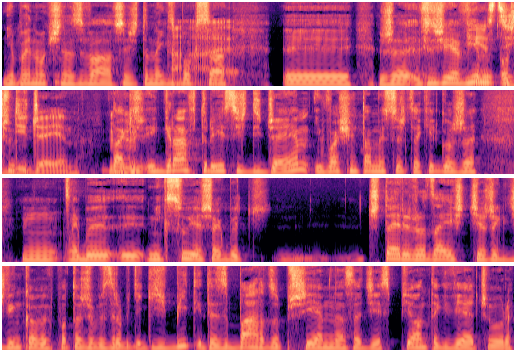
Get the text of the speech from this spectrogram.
nie pamiętam jak się nazywała, w sensie ten Xboxa, yy, że w sensie ja wiem... Jesteś czym, DJ-em. Tak, mhm. gra, w której jesteś DJ-em i właśnie tam jest coś takiego, że yy, jakby yy, miksujesz jakby cztery rodzaje ścieżek dźwiękowych po to, żeby zrobić jakiś beat i to jest bardzo przyjemne, w zasadzie jest piątek wieczór,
